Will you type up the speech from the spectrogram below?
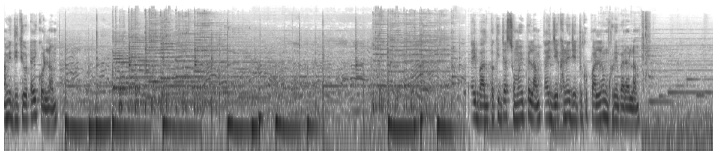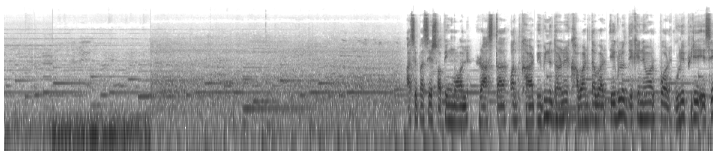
আমি দ্বিতীয়টাই করলাম। তাই বাদ বাকি যা সময় পেলাম, তাই যেখানে যেটুকু পারলাম ঘুরে বেড়ালাম। আশেপাশের শপিং মল রাস্তা পথঘাট বিভিন্ন ধরনের খাবার দাবার এগুলো দেখে নেওয়ার পর ঘুরে ফিরে এসে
